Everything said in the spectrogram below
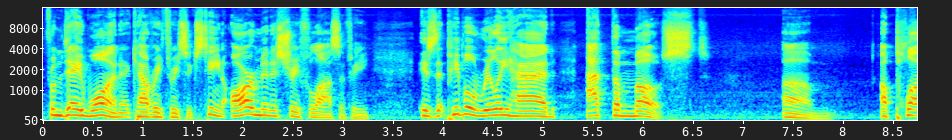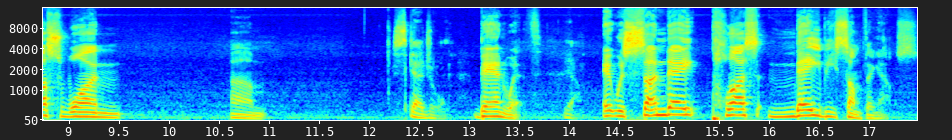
from day one at Calvary 316 our ministry philosophy is that people really had at the most um, a plus one Schedule. bandwidth. Yeah. it was sunday plus maybe something else.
